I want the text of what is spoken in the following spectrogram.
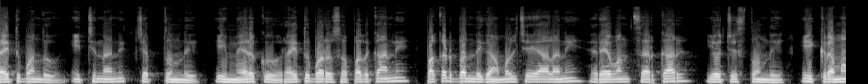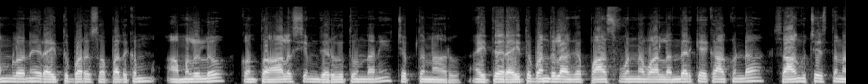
రైతు బంధు ఇచ్చిందని చెప్తుంది. ఈ మేరకు రైతు భరోసా పథకాన్ని పకడ్బందీగా అమలు చేయాలని రేవంత్ సర్కార్ యోచిస్తుంది. ఈ క్రమంలోనే రైతు భరోసా పథకం అమలులో కొంత ఆలస్యం జరుగుతుందని చెప్తున్నారు. అయితే రైతు బంధులాగా పాస్ ఉన్న వాళ్ళందరికీ కాకుండా సాగు చేస్తున్న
